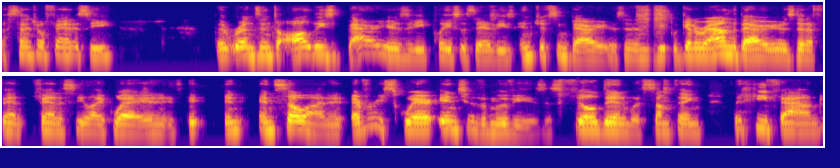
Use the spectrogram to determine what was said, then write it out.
a central fantasy that runs into all these barriers that he places there, these interesting barriers, and then people get around the barriers in a fan- fantasy-like way, and it, it, and and so on. And every square inch of the movies is filled in with something that he found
